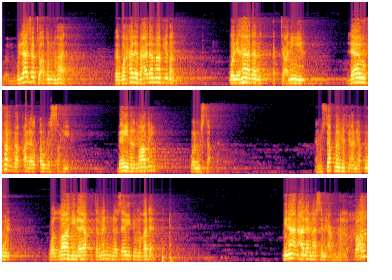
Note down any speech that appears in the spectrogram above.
يقول لا زلت أظن هذا فهو حلف على ما في ظنه. ولهذا التعليل لا يفرق على القول الصحيح بين الماضي والمستقبل. المستقبل مثل أن يقول والله ليقدمن زيد غدا. بناء على ما سمعه من الأخبار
